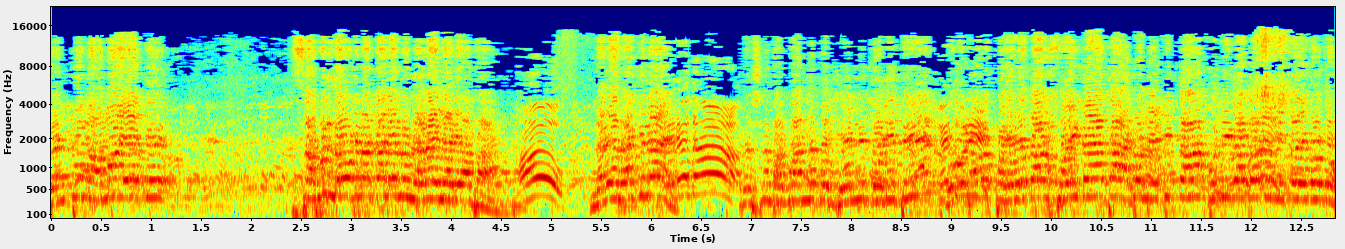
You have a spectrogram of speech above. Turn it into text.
टंटू मामा एक सब लोग न कल लड़ाई लड़िया था। लड़े था कि नहीं कृष्ण भगवान ने कोई जेल नहीं तोड़ी थी पहले तो सोई गया था ऑटोमेटिक ताला खुद ही गया था तो निकलेगा तो।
